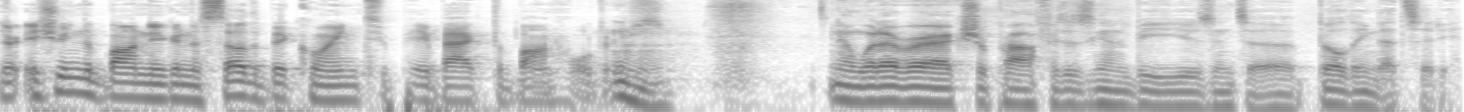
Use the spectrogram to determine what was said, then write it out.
they're issuing the bond. You're gonna sell the Bitcoin to pay back the bondholders. Mhm. And whatever extra profits is going to be used into building that city.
